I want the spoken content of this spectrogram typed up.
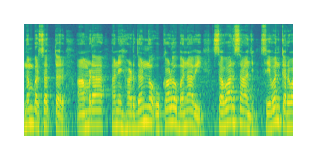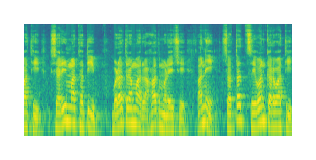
નંબર સત્તર, આમળા અને હળદરનો ઉકાળો બનાવી સવાર સાંજ સેવન કરવાથી શરીરમાં થતી બળતરામાં રાહત મળે છે અને સતત સેવન કરવાથી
